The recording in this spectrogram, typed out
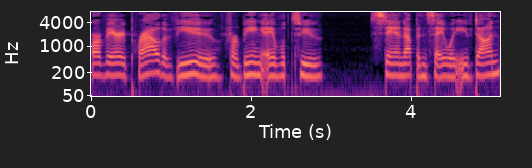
are very proud of you for being able to stand up and say what you've done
